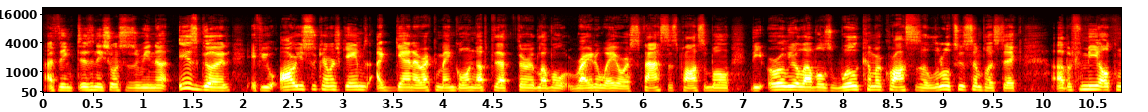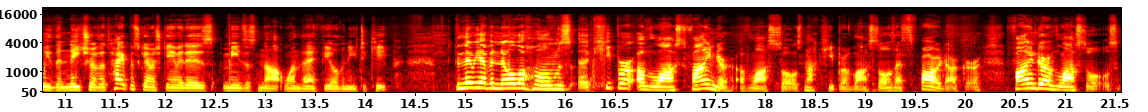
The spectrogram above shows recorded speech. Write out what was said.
I think Disney Sorcerer's Arena is good. If you are used to skirmish games, again, I recommend going up to that third level right away or as fast as possible. The earlier levels will come across as a little too simplistic, uh, but for me, ultimately, the nature of the type of skirmish game it is means it's not one that I feel the need to keep. Then there we have Enola Holmes, a Keeper of Lost, Finder of Lost Souls. Not Keeper of Lost Souls, that's far darker. Finder of Lost Souls.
